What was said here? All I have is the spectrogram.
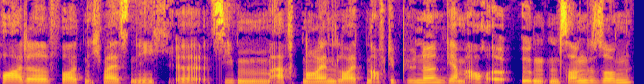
Horde von, ich weiß nicht, äh, sieben, acht, neun Leuten auf die Bühne. Die haben auch irgendeinen Song gesungen.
